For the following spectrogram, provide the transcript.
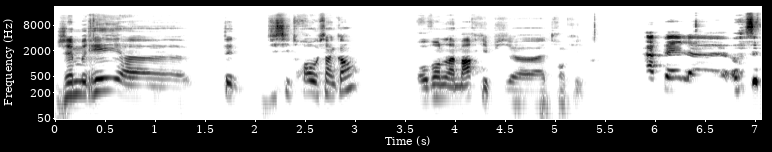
J'aimerais euh, peut-être d'ici 3 ou 5 ans revendre la marque et puis euh, être tranquille. Appel, euh, c'est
